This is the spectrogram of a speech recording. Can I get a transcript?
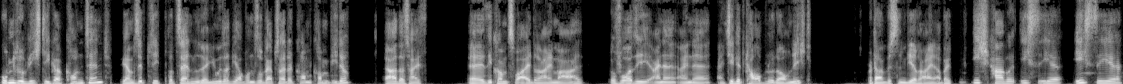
umso wichtiger Content. Wir haben 70 Prozent unserer User, die auf unsere Webseite kommen, kommen wieder. Ja, das heißt, äh, sie kommen zwei, dreimal, bevor sie eine, eine, ein Ticket kaufen oder auch nicht. Und da müssen wir rein. Aber ich habe, ich sehe, ich sehe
